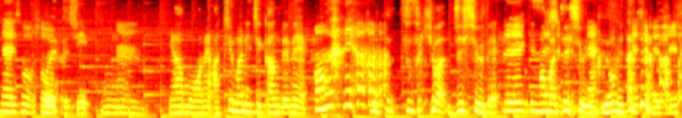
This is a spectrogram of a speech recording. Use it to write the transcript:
ね、そうそそうう。ですし。うんうん。いや、もうね、あっちゅう間に時間でね、続きは次週で、でまあまあ次週行くよ、みたい次週、な。次週。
